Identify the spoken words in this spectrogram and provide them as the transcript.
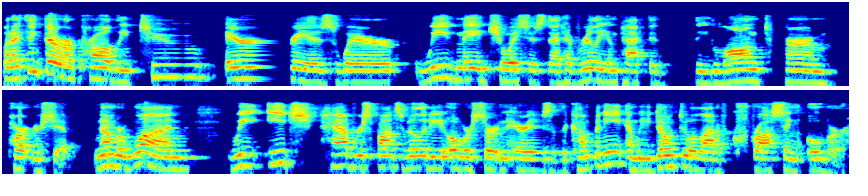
But I think there are probably two areas where we've made choices that have really impacted the long term partnership. Number one, we each have responsibility over certain areas of the company, and we don't do a lot of crossing over.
